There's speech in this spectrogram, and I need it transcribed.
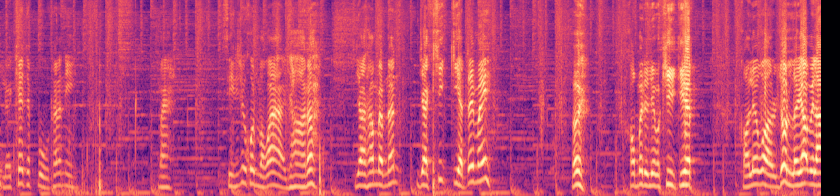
เหลือแค่จะปลูกเท่านั้นเอง มา สิ่งที่ทุกคนบอกว่า อย่านะ อย่าทำแบบนั้น อย่าขี้เกียจได้ไหม เฮ้ยเขาไม่ได้เรียกว่าขี้เกียจเขาเรียกว่าย่นระยะเวลา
